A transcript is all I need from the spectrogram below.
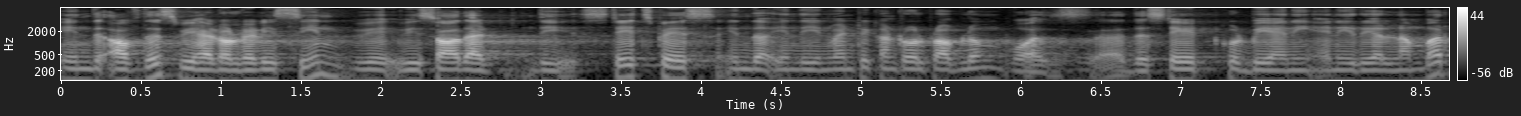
in the, of this we had already seen we, we saw that the state space in the in the inventory control problem was uh, the state could be any any real number.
